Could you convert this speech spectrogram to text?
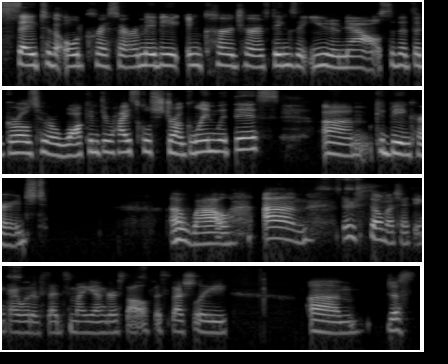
say to the old Carissa, or maybe encourage her of things that you know now, so that the girls who are walking through high school struggling with this um, could be encouraged. Oh wow. Um, there's so much I think I would have said to my younger self, especially um, just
